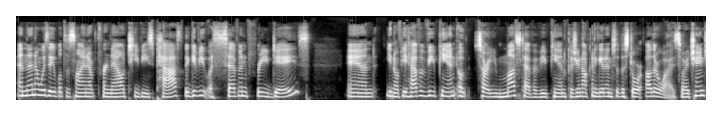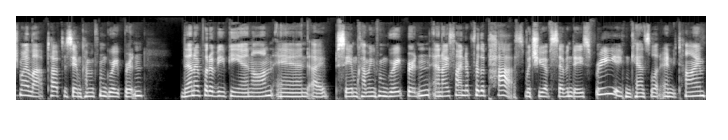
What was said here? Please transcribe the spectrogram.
And then I was able to sign up for Now TV's Pass. They give you a seven free days. And, you know, if you have a VPN, oh, sorry, you must have a VPN because you're not going to get into the store otherwise. So I changed my laptop to say I'm coming from Great Britain. Then I put a VPN on and I say I'm coming from Great Britain and I signed up for the pass, which you have seven days free. You can cancel at any time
